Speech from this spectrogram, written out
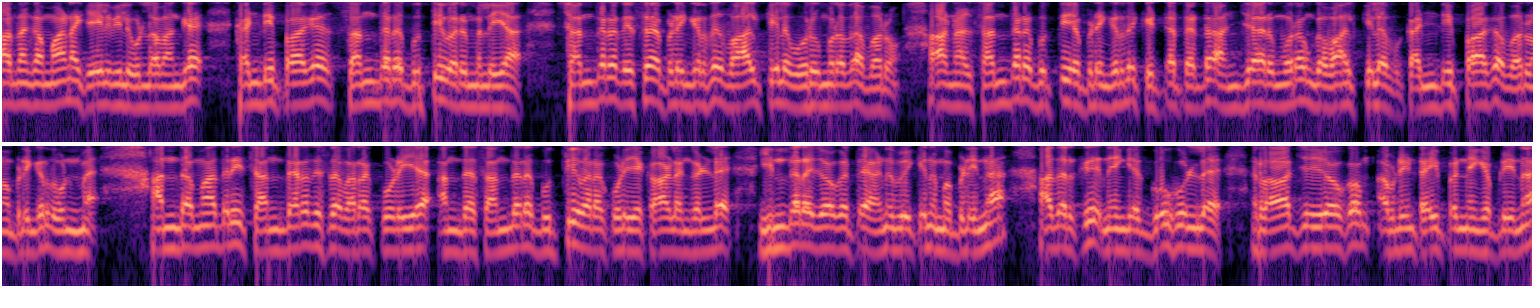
ஆதங்கமான கேள்வியில் உள்ளவங்க கண்டிப்பாக சந்திர புத்தி வரும் இல்லையா? சந்திர திசை அப்படிங்கிறது வாழ்க்கையில் ஒரு முறை தான் வரும். ஆனால் சந்திர புத்தி அப்படிங்கிறது கிட்டத்தட்ட அஞ்சாறு முறை உங்கள் வாழ்க்கையில் கண்டிப்பாக வரும் அப்படிங்கிறது உண்மை. அந்த மாதிரி சந்திர திசை வரக்கூடிய அந்த சந்திர புத்தி வரக்கூடிய காலங்களில் இந்திர யோகத்தை அனுபவிக்கணும் அப்படின்னா அதற்கு நீங்கள் கூகுளில் ராஜயோகம் அப்படின்னு டைப் பண்ணீங்க அப்படின்னா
